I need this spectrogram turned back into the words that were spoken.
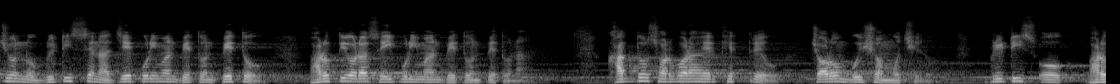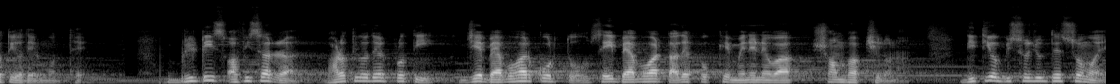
জন্য ব্রিটিশ সেনা যে পরিমাণ বেতন পেত, ভারতীয়রা সেই পরিমাণ বেতন পেত না। খাদ্য সরবরাহের ক্ষেত্রেও চরম বৈষম্য ছিল ব্রিটিশ ও ভারতীয়দের মধ্যে। ব্রিটিশ অফিসাররা ভারতীয়দের প্রতি যে ব্যবহার করত, সেই ব্যবহার তাদের পক্ষে মেনে নেওয়া সম্ভব ছিল না। দ্বিতীয় বিশ্বযুদ্ধের সময়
